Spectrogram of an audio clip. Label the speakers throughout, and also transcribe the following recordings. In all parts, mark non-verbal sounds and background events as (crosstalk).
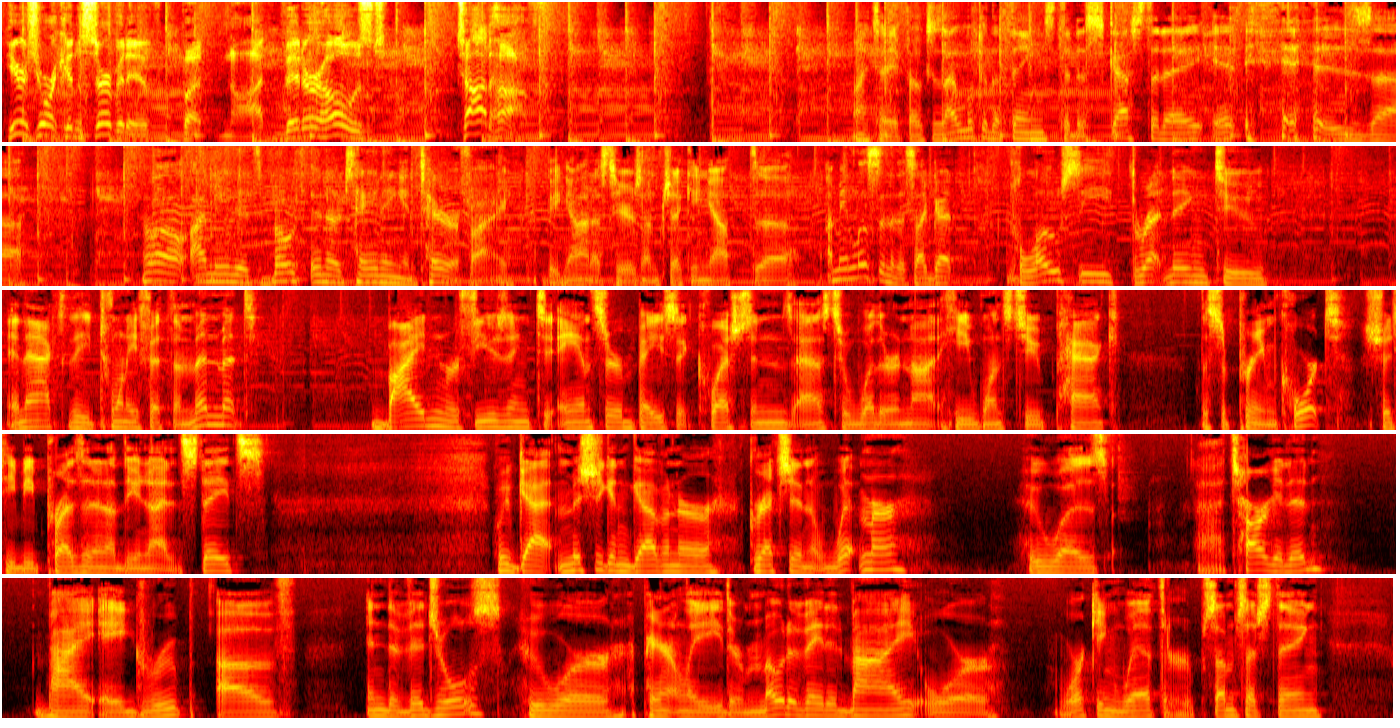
Speaker 1: Here's your conservative, but not bitter host, Todd Huff.
Speaker 2: I tell you, folks, as I look at the things to discuss today, it (laughs) is, uh, well, I mean, it's both entertaining and terrifying. Being honest here, as I'm checking out, uh, I mean, listen to this. I've got Pelosi threatening to enact the 25th Amendment. Biden refusing to answer basic questions as to whether or not he wants to pack the Supreme Court, should he be president of the United States. We've got Michigan Governor Gretchen Whitmer, who was uh, targeted by a group of individuals who were apparently either motivated by or working with or some such thing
